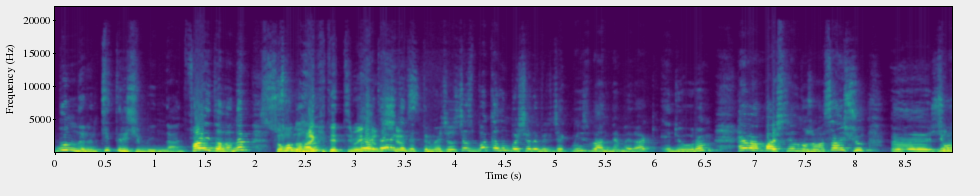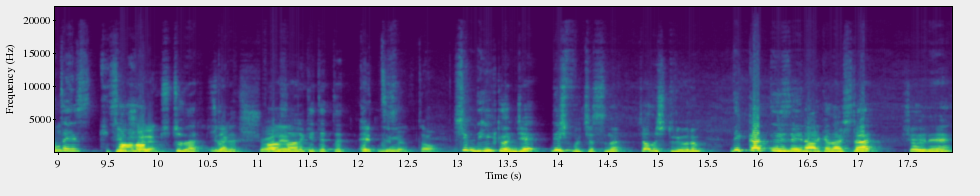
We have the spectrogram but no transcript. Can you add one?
Bunların titreşiminden faydalanıp Somunu hareket ettirmeye evet, çalışacağız. hareket ettirmeye çalışacağız. Bakalım başarabilecek miyiz? Ben de merak ediyorum. Hemen başlayalım o zaman. Sen şu e, civatayı sağlam şöyle. tutuver. Bir Şöyle. dakika, şöyle. Fazla hareket et, etmesin. Ettirmiyorum, tamam. Şimdi ilk önce diş fırçasını çalıştırıyorum. Dikkatli izleyin arkadaşlar. Şöyle.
